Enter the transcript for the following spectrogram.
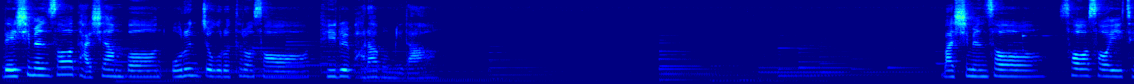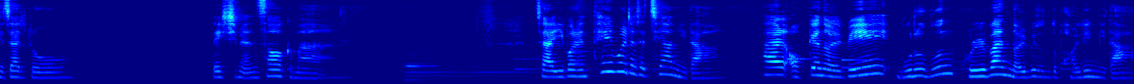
내쉬면서 다시 한번 오른쪽으로 틀어서 뒤를 바라봅니다. 마시면서 서서히 제자리로 내쉬면서 그만. 자, 이번엔 테이블 자세 체합니다. 팔 어깨 넓이, 무릎은 골반 넓이 정도 벌립니다.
